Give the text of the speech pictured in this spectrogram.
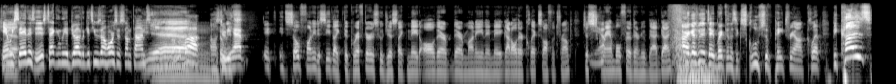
Can we say this? It is technically a drug that gets used on horses sometimes. Yeah. Blah, blah, blah. Oh, so dude, we have it. It's so funny to see like the grifters who just like made all their their money and they made got all their clicks off of Trump just Yep. scramble for their new bad guy. All right, guys, we need to take a break from this exclusive Patreon clip because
